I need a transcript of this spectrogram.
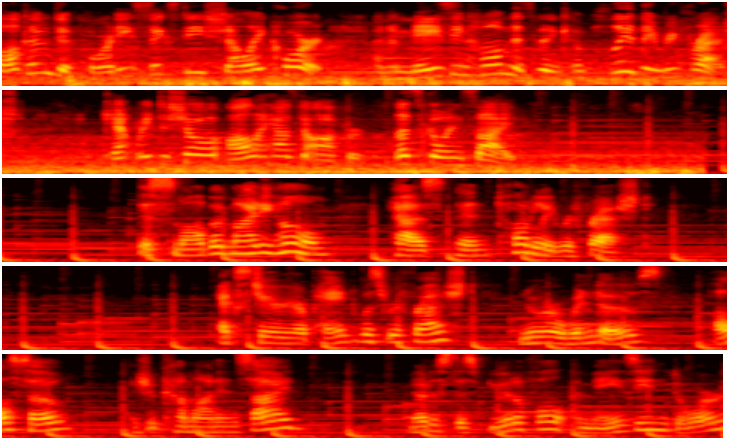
Welcome to 4060 Shelley Court, an amazing home that's been completely refreshed. Can't wait to show all it has to offer. Let's go inside. This small but mighty home has been totally refreshed. Exterior paint was refreshed, newer windows. Also, as you come on inside, notice this beautiful, amazing door.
